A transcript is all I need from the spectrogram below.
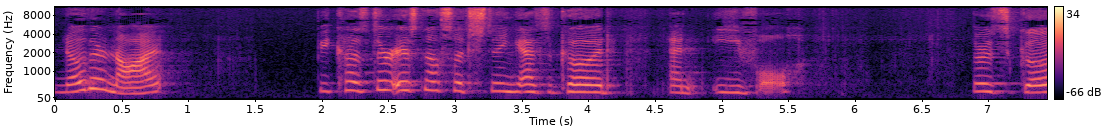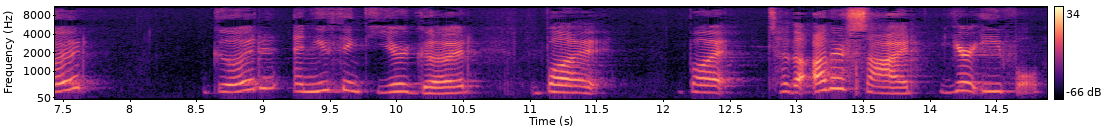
no, they're not. Because there is no such thing as good and evil. There's good, good, and you think you're good, but but to the other side, you're evil.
